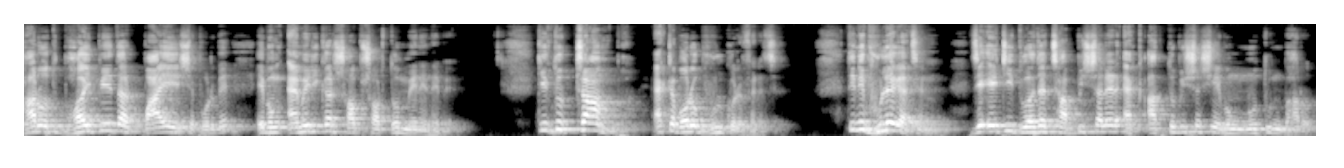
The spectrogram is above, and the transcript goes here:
ভারত ভয় পেয়ে তার পায়ে এসে পড়বে এবং আমেরিকার সব শর্ত মেনে নেবে। কিন্তু ট্রাম্প একটা বড় ভুল করে ফেলেছে। তিনি ভুলে গেছেন যে এটি দু হাজার ছাব্বিশ সালের এক আত্মবিশ্বাসী এবং নতুন ভারত।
